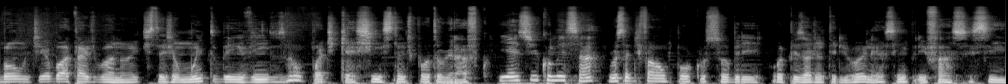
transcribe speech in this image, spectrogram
Bom dia, boa tarde, boa noite. Sejam muito bem-vindos ao podcast Instante Fotográfico. E antes de começar, gostaria de falar um pouco sobre o episódio anterior, né? Eu sempre faço esse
